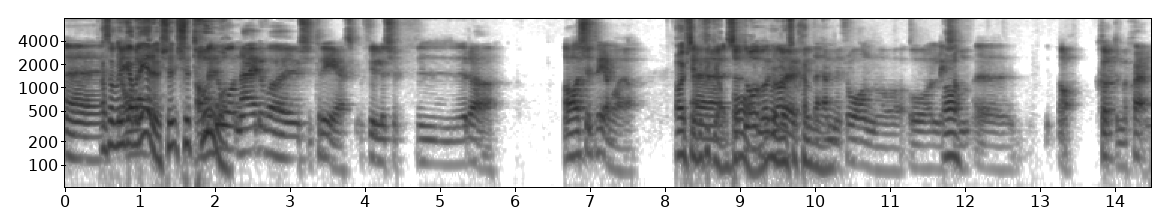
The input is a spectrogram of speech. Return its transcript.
Eh, Alltså hur ja. gammal är du? 20, 22? Ja, då, nej, då var jag ju 23. Fyllde 24. Ja, 23 var jag. Ja i och för sig, fick ju Eh, så då, var då hade jag flyttat hemifrån och, och liksom eh, ja, skötte mig själv.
